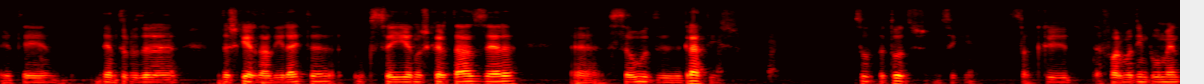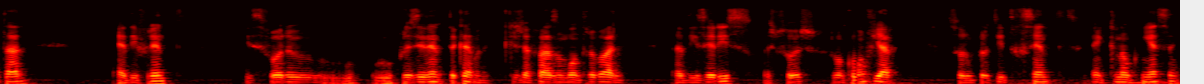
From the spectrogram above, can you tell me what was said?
até dentro da, da esquerda à direita, o que saía nos cartazes era uh, saúde grátis, saúde para todos, não sei o quê. Só que a forma de implementar é diferente. E se for o, o, o presidente da Câmara, que já faz um bom trabalho a dizer isso, as pessoas vão confiar. Se for um partido recente em que não conhecem,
